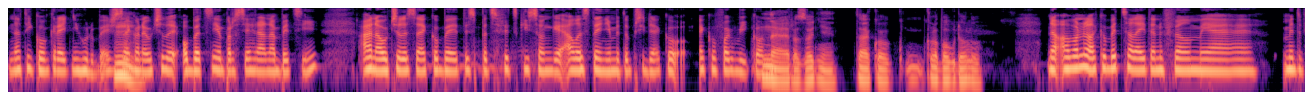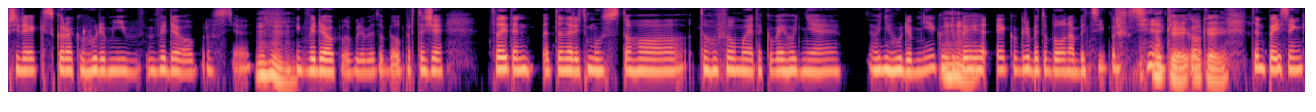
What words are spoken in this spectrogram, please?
na té konkrétní hudbě, že se Hmm. jako naučili obecně prostě hrát na bicí a naučili se jakoby ty specifické songy, ale stejně mi to přijde jako, jako fakt výkon. Ne, rozhodně. To je jako klobouk dolů. No a ono jakoby celý ten film je, mi to přijde jak, skoro jako hudební video prostě. Mhm. Jak videoklip, kdyby to byl, protože celý ten, ten rytmus toho, toho filmu je takový hodně hodně hudební, jako, Mhm. kdyby, jako kdyby to bylo na bicí prostě. OK, jako OK. Ten pacing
